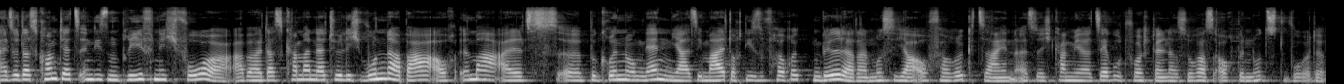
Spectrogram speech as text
also das kommt jetzt in diesem Brief nicht vor, aber das kann man natürlich wunderbar auch immer als äh, Begründung nennen. Ja, sie malt doch diese verrückten Bilder, dann muss sie ja auch verrückt sein. Also ich kann mir sehr gut vorstellen, dass sowas auch benutzt wurde.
